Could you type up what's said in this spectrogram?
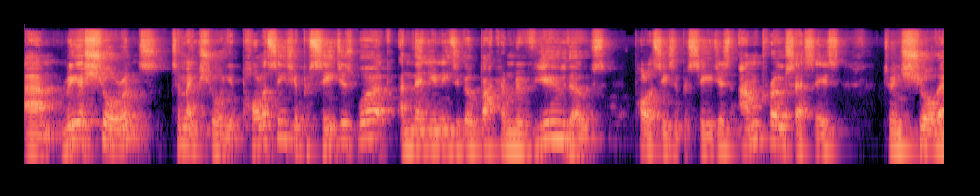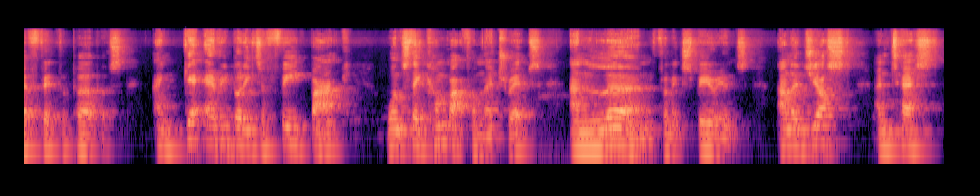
um, reassurance to make sure your policies, your procedures work, and then you need to go back and review those policies and procedures and processes to ensure they're fit for purpose and get everybody to feedback once they come back from their trips and learn from experience and adjust and test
